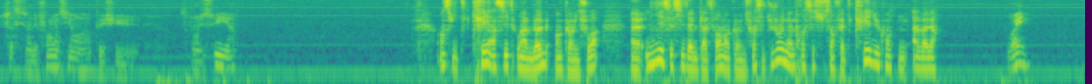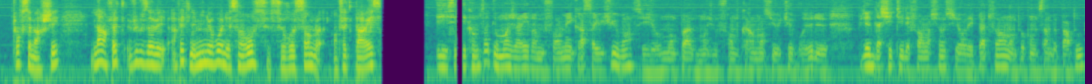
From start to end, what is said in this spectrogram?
Tout ça, ce sont des formations hein, que je suis, je suis. Hein. Ensuite, créer un site ou un blog, encore une fois. Euh, lier ce site à une plateforme, encore une fois. C'est toujours le même processus en fait. Créer du contenu à valeur. Oui. Pour ce marché. Là, en fait, vu que vous avez. En fait, les 1000 euros et les 100 euros se, se ressemblent en fait pareil. Et c'est comme ça que moi j'arrive à me former grâce à YouTube. Si je vous mens pas, moi je me forme carrément sur YouTube. Au lieu de peut-être d'acheter des formations sur des plateformes, un peu comme ça, un peu partout.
